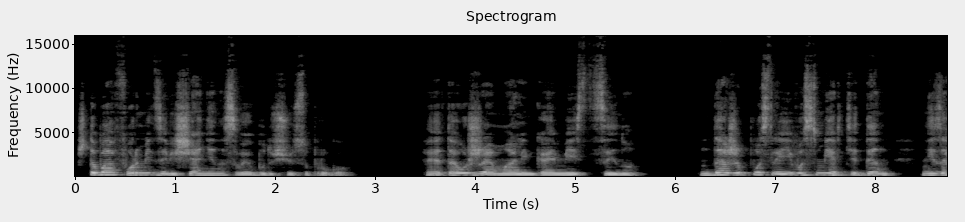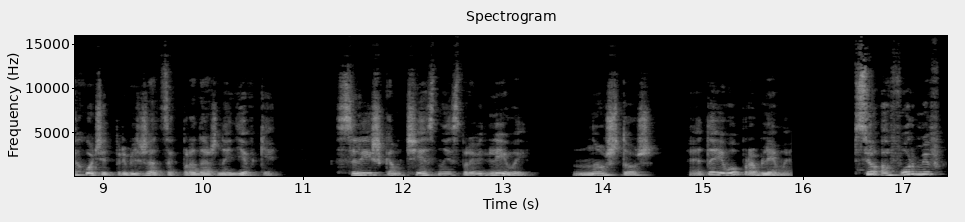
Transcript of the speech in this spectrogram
чтобы оформить завещание на свою будущую супругу. Это уже маленькая месть сыну. Даже после его смерти Дэн не захочет приближаться к продажной девке. Слишком честный и справедливый. Ну что ж, это его проблемы. Все оформив,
